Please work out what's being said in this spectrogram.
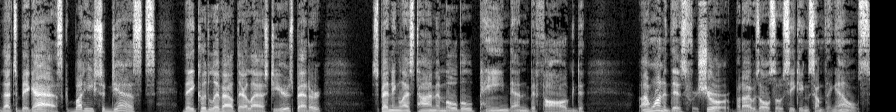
That's a big ask, but he suggests they could live out their last years better, spending less time immobile, pained, and befogged. I wanted this for sure, but I was also seeking something else,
